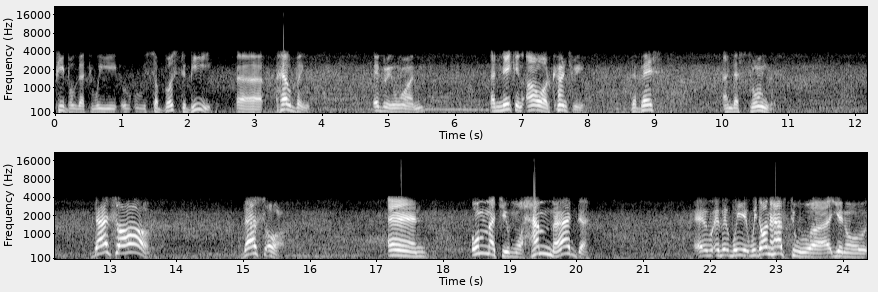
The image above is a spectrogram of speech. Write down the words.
people that we we're supposed to be uh, helping everyone and making our country the best and the strongest. That's all. That's all. And Ummati Muhammad, uh, we, we don't have to, uh, you know,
